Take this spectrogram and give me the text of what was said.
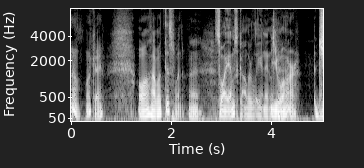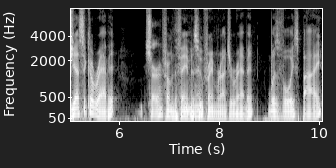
Oh, okay. Oh, well, how about this one? Uh, so I am scholarly in it. You are Jessica Rabbit Sure. from the famous Who Framed Roger Rabbit was voiced by.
